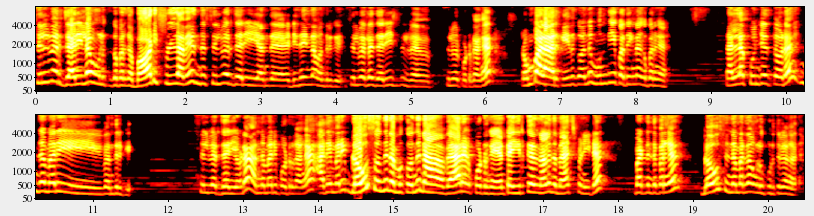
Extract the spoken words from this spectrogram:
சில்வர் ஜரியில் உங்களுக்கு பாருங்கள் பாடி ஃபுல்லாகவே இந்த சில்வர் ஜரி அந்த டிசைன் தான் வந்திருக்கு. சில்வரில் ஜரி சில்வர் சில்வர் போட்டிருக்காங்க. ரொம்ப அழகாக இருக்குது இதுக்கு வந்து முந்திய பார்த்தீங்கன்னா பாருங்கள் நல்ல குஞ்சத்தோட இந்த மாதிரி வந்திருக்கு. சில்வர் ஜரியோட அந்த மாதிரி போட்டிருக்காங்க. அதே மாதிரி ப்ளவுஸ் வந்து நமக்கு வந்து நான் வேற போட்டிருக்கேன். என்கிட்ட இருக்கிறதுனால இந்த மேட்ச் பண்ணிட்டேன் பட் இந்த பாருங்க ப்ளவுஸ் இந்த மாதிரி தான் உங்களுக்கு கொடுத்துருக்காங்க.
